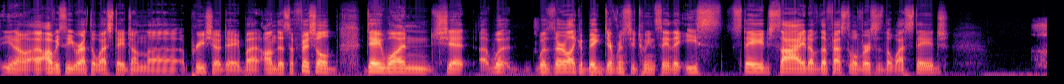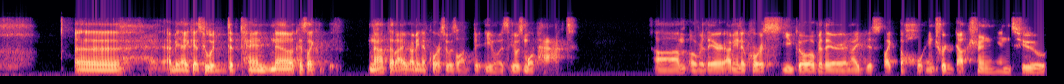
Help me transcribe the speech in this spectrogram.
you know uh, obviously you were at the west stage on the pre-show day but on this official day one shit uh, wa- was there like a big difference between say the east stage side of the festival versus the west stage Uh, I mean, I guess it would depend. No, because like, not that I. I mean, of course, it was a lot. You know, it was, it was more packed um, over there. I mean, of course, you go over there, and I just like the whole introduction into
